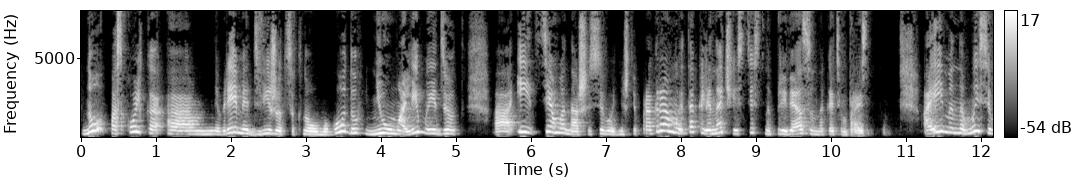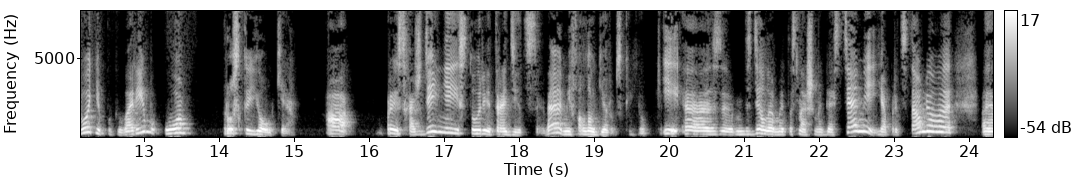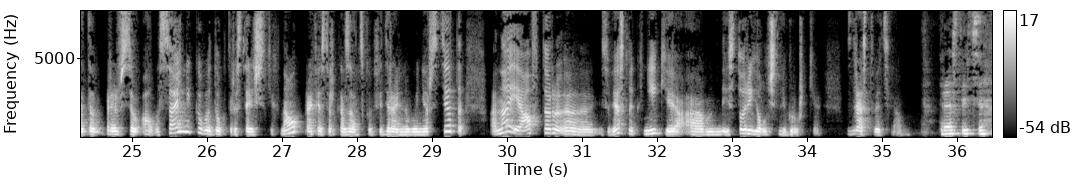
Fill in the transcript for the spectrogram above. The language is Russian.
Но поскольку э, время движется к Новому году, неумолимо идет, э, и тема нашей сегодняшней программы так или иначе, естественно, привязана к этим праздникам. А именно мы сегодня поговорим о русской елке, о происхождения истории, традиции, да, мифологии русской елки. И э, сделаем это с нашими гостями. Я представлю это, прежде всего, Алла Сальникова, доктор исторических наук, профессор Казанского федерального университета. Она и автор э, известной книги э, «История елочной игрушки». Здравствуйте. Здравствуйте.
